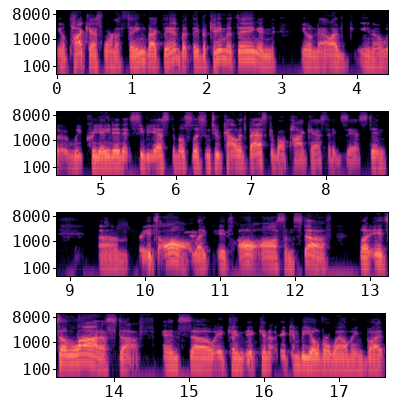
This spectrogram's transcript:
you know podcasts weren't a thing back then, but they became a thing, and you know now I've you know we've created at CBS the most listened to college basketball podcast that exists, and um, it's all like it's all awesome stuff, but it's a lot of stuff, and so it can it can it can be overwhelming, but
